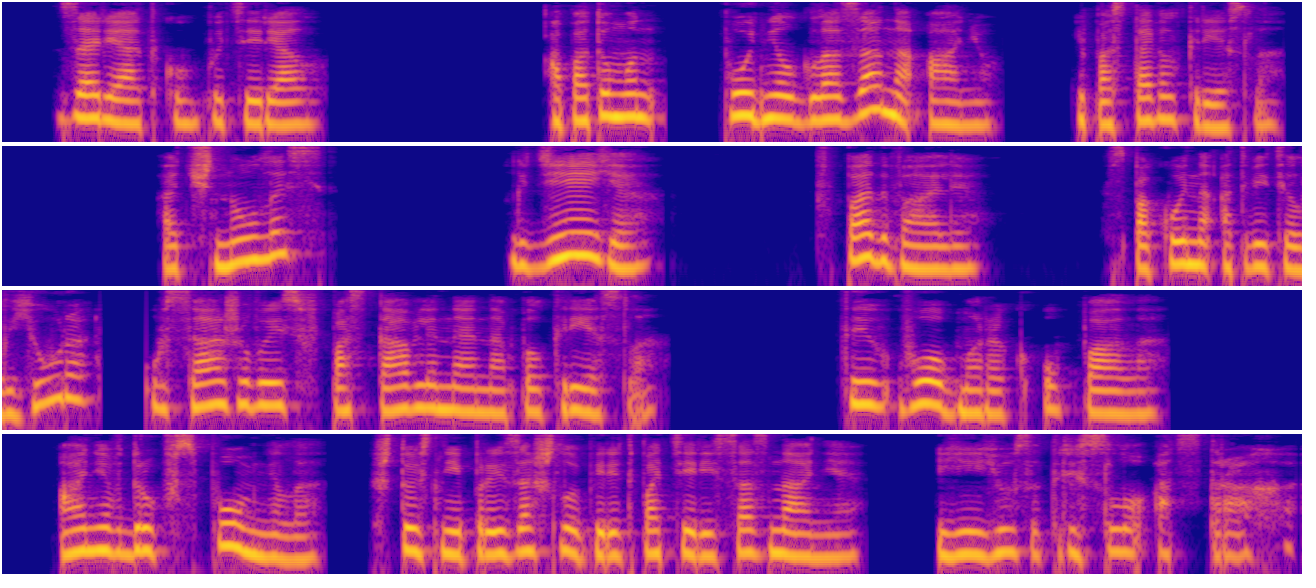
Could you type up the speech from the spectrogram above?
— «зарядку потерял». А потом он поднял глаза на Аню и поставил кресло. Очнулась? «Где я?» «В подвале», — спокойно ответил Юра, усаживаясь в поставленное на пол кресло. «Ты в обморок упала». Аня вдруг вспомнила, что с ней произошло перед потерей сознания, и ее затрясло от страха.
